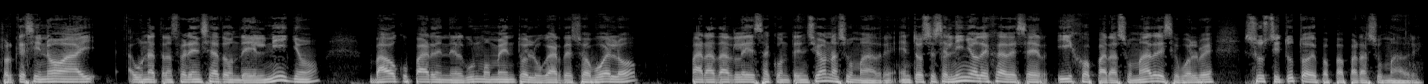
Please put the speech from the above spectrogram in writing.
porque si no hay una transferencia donde el niño va a ocupar en algún momento el lugar de su abuelo para darle esa contención a su madre. Entonces el niño deja de ser hijo para su madre y se vuelve sustituto de papá para su madre.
